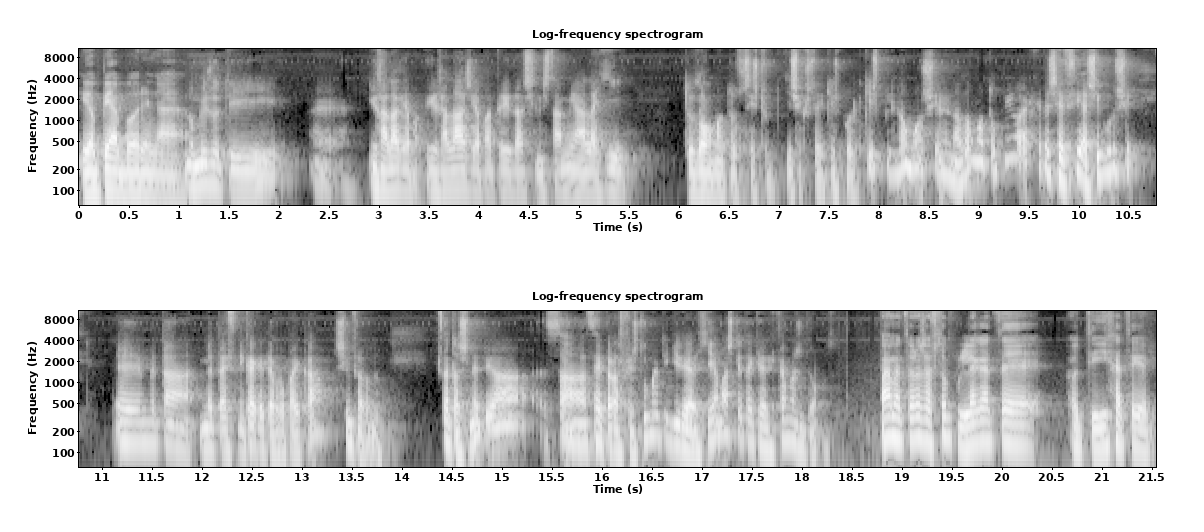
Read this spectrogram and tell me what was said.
η οποία μπορεί να... Νομίζω ότι ε, η, γαλάζια, η γαλάζια πατρίδα συνιστά μια αλλαγή του δόγματο της τουρκικής εξωτερικής πολιτικής, πλην όμως είναι ένα δόγμα το οποίο έρχεται σε ευθεία σύγκρουση ε, με, τα, με τα εθνικά και τα ευρωπαϊκά συμφέροντα. Κατά συνέπεια, θα, θα υπερασπιστούμε την κυριαρχία μας και τα κυριαρχικά μας δικαιώματα. Πάμε τώρα σε αυτό που λέγατε ότι είχατε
